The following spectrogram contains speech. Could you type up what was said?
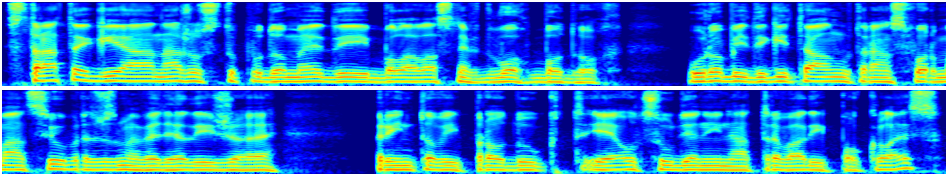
stratégia nášho vstupu do médií bola vlastne v dvoch bodoch. Urobiť digitálnu transformáciu, pretože sme vedeli, že printový produkt je odsúdený na trvalý pokles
